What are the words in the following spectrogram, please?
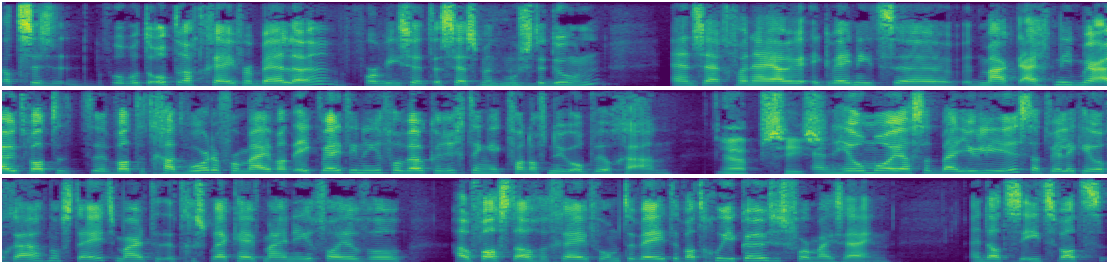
dat ze bijvoorbeeld de opdrachtgever bellen voor wie ze het assessment Mhm. moesten doen. En zeggen van, nou ja, ik weet niet, eh, het maakt eigenlijk niet meer uit wat het, eh, wat het gaat worden voor mij. Want ik weet in ieder geval welke richting ik vanaf nu op wil gaan. Ja, precies. En heel mooi als dat bij jullie is, dat wil ik heel graag nog steeds. Maar het, het gesprek heeft mij in ieder geval heel veel houvast al gegeven om te weten wat goede keuzes voor mij zijn. En dat is iets wat,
